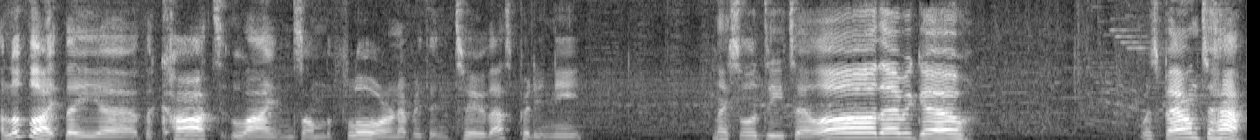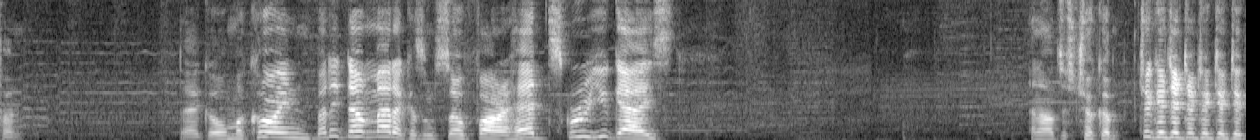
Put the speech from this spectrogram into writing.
I love like the uh, the cart lines on the floor and everything too. That's pretty neat. Nice little detail. Oh, there we go. Was bound to happen. There go my coin, but it don't matter because I'm so far ahead. Screw you guys. And I'll just chuck. Chuck, chuck, chuck, chuck, chuck, chuck.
